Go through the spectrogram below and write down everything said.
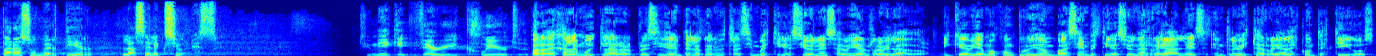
para subvertir las elecciones. Para dejarle muy claro al presidente lo que nuestras investigaciones habían revelado y que habíamos concluido en base a investigaciones reales, entrevistas reales con testigos,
